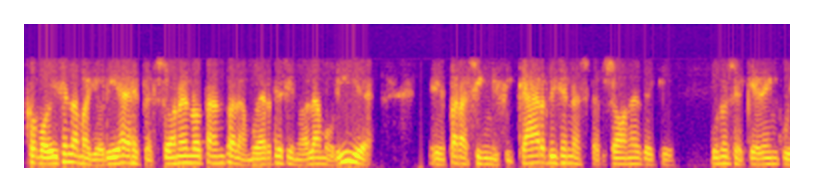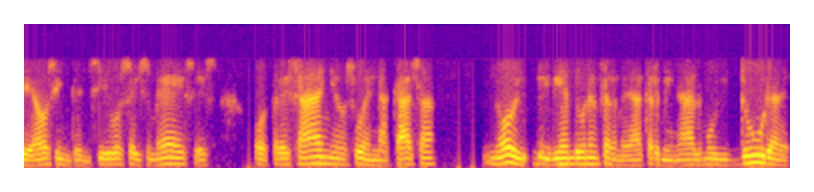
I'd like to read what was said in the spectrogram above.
como dicen la mayoría de personas, no tanto a la muerte, sino a la morida, eh, para significar, dicen las personas, de que uno se quede en cuidados intensivos seis meses o tres años o en la casa, no viviendo una enfermedad terminal muy dura, de,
